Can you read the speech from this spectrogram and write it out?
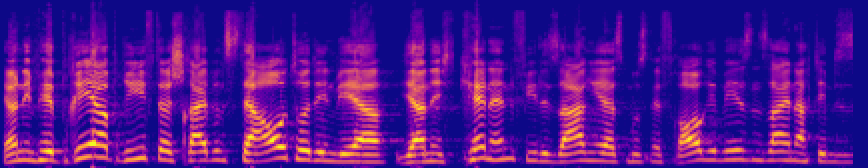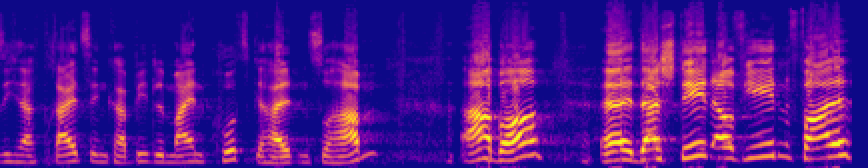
Ja, und im Hebräerbrief, da schreibt uns der Autor, den wir ja nicht kennen, viele sagen ja, es muss eine Frau gewesen sein, nachdem sie sich nach 13 Kapiteln meinen, kurz gehalten zu haben. Aber äh, da steht auf jeden Fall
